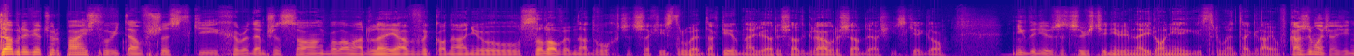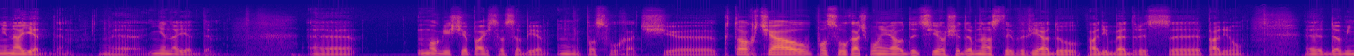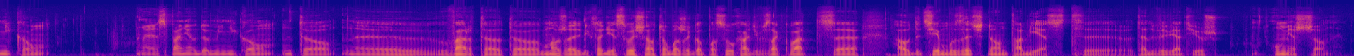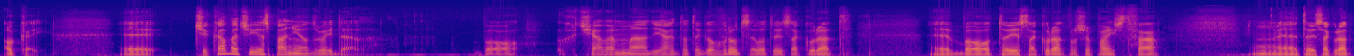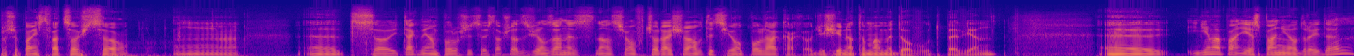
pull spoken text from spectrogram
Dobry wieczór Państwu, witam wszystkich. Redemption Song Boba Marleya w wykonaniu solowym na dwóch czy trzech instrumentach. Nie wiem na ile Ryszard grał, Ryszarda Asińskiego. Nigdy nie, rzeczywiście nie wiem na ile oni instrumenta grają. W każdym razie nie na jednym. E, nie na jednym. E, mogliście Państwo sobie mm, posłuchać. E, kto chciał posłuchać mojej audycji o 17 wywiadu pani Bedry z panią Dominiką z panią Dominiką, to e, warto, to może kto nie słyszał, to może go posłuchać w zakładce audycję muzyczną, tam jest e, ten wywiad już umieszczony. Ok. E, ciekawe, czy jest pani Audrey bo chciałem, ja do tego wrócę, bo to jest akurat, bo to jest akurat, proszę państwa, to jest akurat, proszę państwa, coś, co mm, E, co i tak miałem poruszyć, co jest na przykład związane z naszą wczorajszą audycją o Polakach. O dzisiaj na to mamy dowód pewien. E, I nie ma pani, jest pani Odrejdel?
